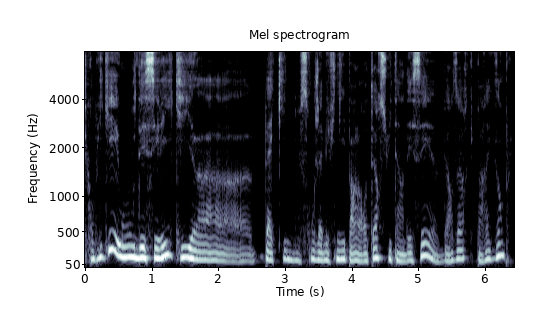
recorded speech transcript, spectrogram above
C'est compliqué ou des séries qui euh, bah, qui ne seront jamais finies par leur auteur suite à un décès Berserk par exemple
